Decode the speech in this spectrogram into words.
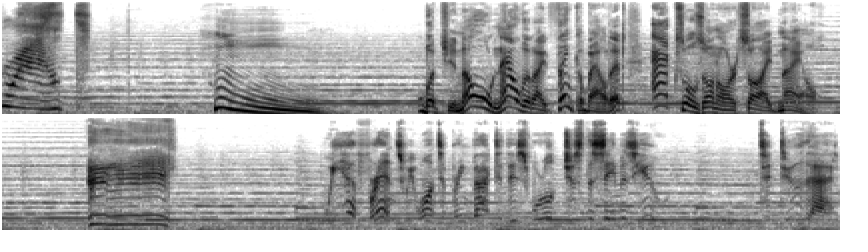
right. Hmm. But you know, now that I think about it, Axel's on our side now. Uh, We have friends we want to bring back to this world just the same as you. To do that,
